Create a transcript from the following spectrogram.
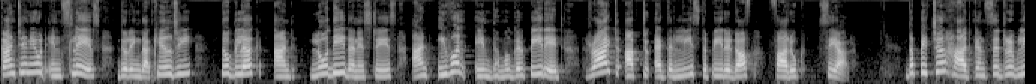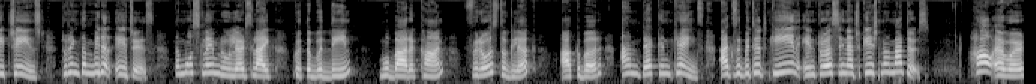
continued in slaves during the Khilji, Tughlaq and Lodi dynasties and even in the Mughal period right up to at the least the period of Farrukh Siyar. The picture had considerably changed during the Middle Ages. The Muslim rulers like Qutbuddin, Mubarak Khan, Firoz Tughlaq, Akbar and Deccan kings exhibited keen interest in educational matters. However,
